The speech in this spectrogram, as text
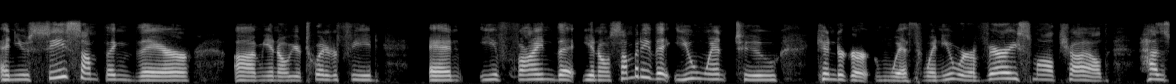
and you see something there, um, you know, your Twitter feed, and you find that, you know, somebody that you went to kindergarten with when you were a very small child has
